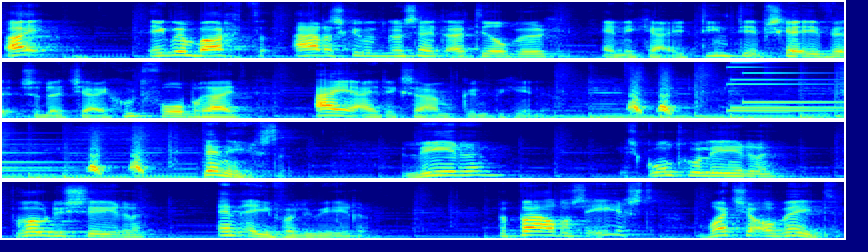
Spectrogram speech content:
Hoi, ik ben Bart, aardrijkskunde uit Tilburg en ik ga je 10 tips geven zodat jij goed voorbereid aan je eindexamen kunt beginnen. Ten eerste, leren is controleren, produceren en evalueren. Bepaal dus eerst wat je al weet.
